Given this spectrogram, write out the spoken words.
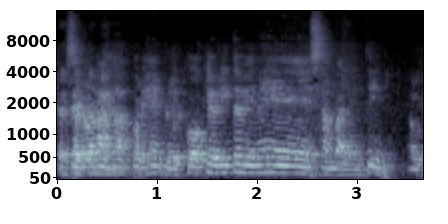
Pero, ajá, por ejemplo, el coque ahorita viene San Valentín Ok.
